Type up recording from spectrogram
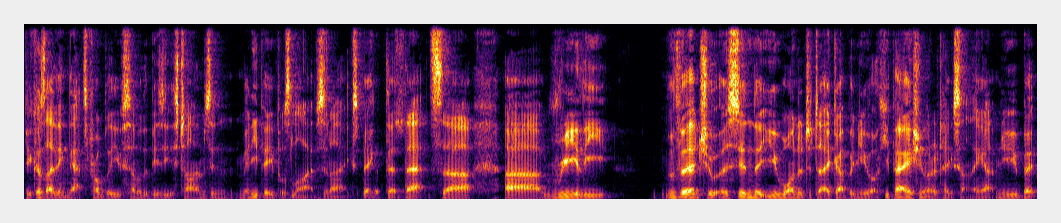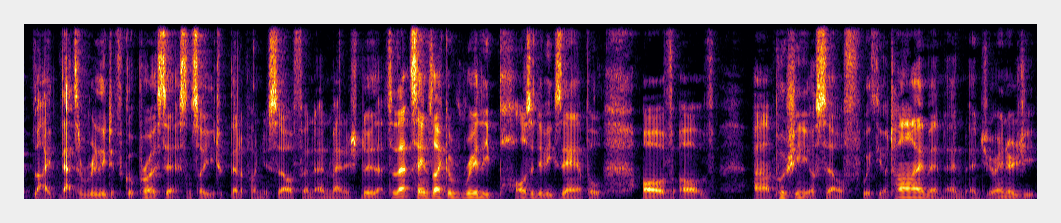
because I think that's probably some of the busiest times in many people's lives and I expect that that's uh, uh, really virtuous in that you wanted to take up a new occupation, you want to take something up new, but like that's a really difficult process, and so you took that upon yourself and, and managed to do that. So that seems like a really positive example of of uh, pushing yourself with your time and and, and your energy.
